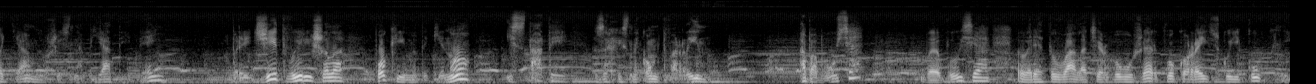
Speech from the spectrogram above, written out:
Отямившись на п'ятий день, Бриджит вирішила покинути кіно і стати захисником тварин. А бабуся? Бабуся врятувала чергову жертву корейської кухні,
